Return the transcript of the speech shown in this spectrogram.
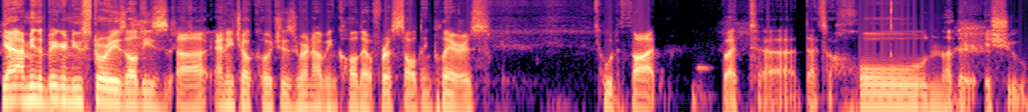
Yeah, I mean the bigger news story is all these uh, NHL coaches who are now being called out for assaulting players. Who would have thought? But uh, that's a whole nother issue.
